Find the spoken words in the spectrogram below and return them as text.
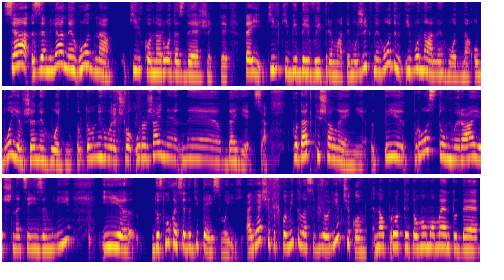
Ця земля негодна кілько народа здержати, та й кількі біди витримати. Мужик не годен і вона негодна, обоє вже негодні. Тобто вони говорять, що урожай не, не вдається. Податки шалені. Ти просто вмираєш на цій землі і дослухайся до дітей своїх. А я ще тут помітила собі олівчиком навпроти того моменту, де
